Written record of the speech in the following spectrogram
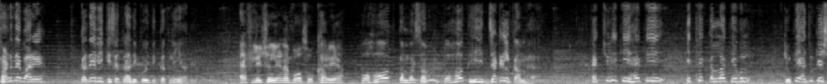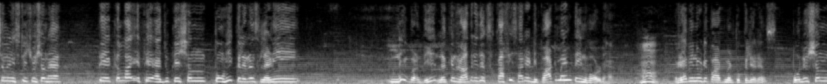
ਫੰਡ ਦੇ ਬਾਰੇ ਕਦੇ ਵੀ ਕਿਸੇ ਤਰ੍ਹਾਂ ਦੀ ਕੋਈ ਦਿੱਕਤ ਨਹੀਂ ਆ ਰਹੀ। ਐਫਲੀਏਸ਼ਨ ਲੈਣਾ ਬਹੁਤ ਸੌਖਾ ਰਿਹਾ। ਬਹੁਤ ਕੰਬਰਸਮ ਬਹੁਤ ਹੀ ਜਟਿਲ ਕੰਮ ਹੈ। ਐਕਚੁਅਲੀ ਕੀ ਹੈ ਕਿ ਇੱਥੇ ਕੱਲਾ ਕੇਵਲ ਕਿਉਂਕਿ ਐਜੂਕੇਸ਼ਨਲ ਇੰਸਟੀਟਿਊਸ਼ਨ ਹੈ ਤੇ ਇਕੱਲਾ ਇੱਥੇ ਐਜੂਕੇਸ਼ਨ ਤੋਂ ਹੀ ਕਲੀਅਰੈਂਸ ਲੈਣੀ ਨਹੀਂ ਬਣਦੀ ਲੇਕਿਨ ਰਾਦਰ ਦੇ ਕਾਫੀ ਸਾਰੇ ਡਿਪਾਰਟਮੈਂਟ ਇਨਵੋਲਡ ਹੈ। ਹੂੰ। ਰੈਵਨਿਊ ਡਿਪਾਰਟਮੈਂਟ ਤੋਂ ਕਲੀਅਰੈਂਸ ਪੋਲੂਸ਼ਨ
